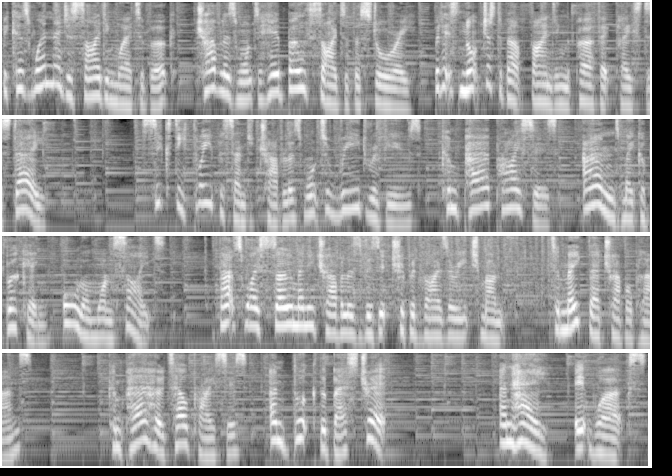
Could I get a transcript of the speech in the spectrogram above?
Because when they're deciding where to book, travellers want to hear both sides of the story. But it's not just about finding the perfect place to stay. 63% of travellers want to read reviews, compare prices, and make a booking all on one site. That's why so many travellers visit TripAdvisor each month to make their travel plans, compare hotel prices, and book the best trip. And hey, it works.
